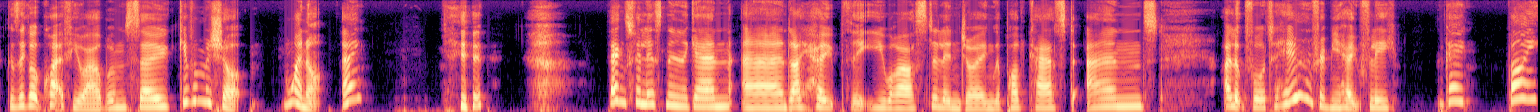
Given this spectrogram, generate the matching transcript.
because they got quite a few albums. So give them a shot. Why not, eh? Thanks for listening again, and I hope that you are still enjoying the podcast. And I look forward to hearing from you, hopefully. Okay, bye.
